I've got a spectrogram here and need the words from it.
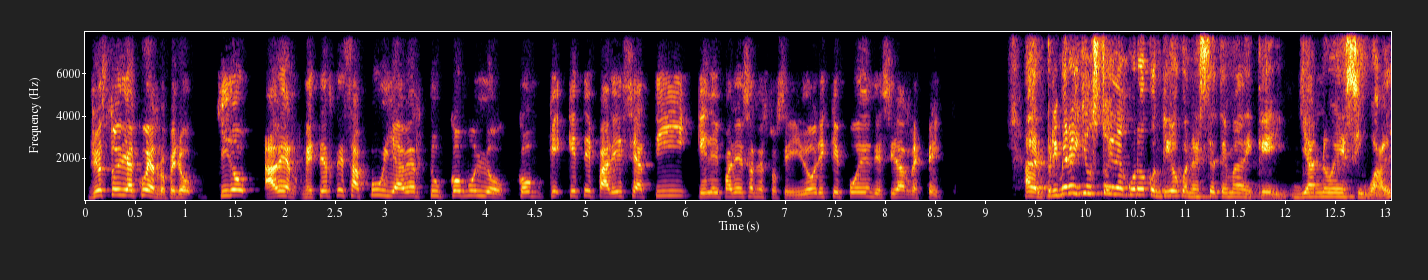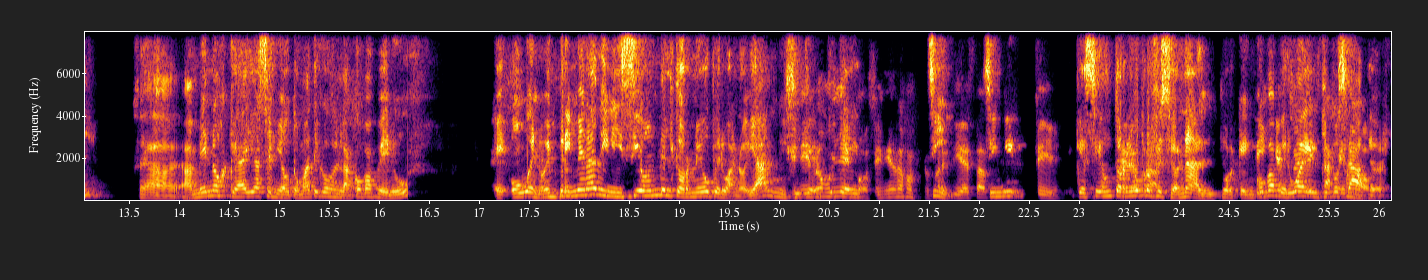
Yo estoy de acuerdo, pero quiero, a ver, meterte esa puya, a ver tú cómo lo, qué, qué, te parece a ti, qué le parece a nuestros seguidores, qué pueden decir al respecto. A ver, primero yo estoy de acuerdo contigo con este tema de que ya no es igual, o sea, a menos que haya semiautomáticos en la Copa Perú, eh, o bueno, en primera división del torneo peruano, ya ni siquiera. Lejos, sí, que sea un torneo profesional, porque en Copa Perú hay equipos amateur.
